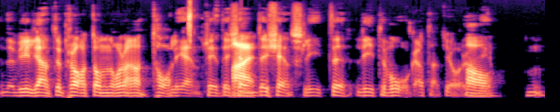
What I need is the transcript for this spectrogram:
vill jag inte prata om några antal egentligen. Det, kän, det känns lite, lite vågat att göra ja. det. Mm.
